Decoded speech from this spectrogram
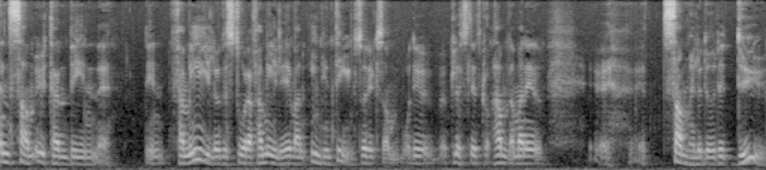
ensam utan din din familj och den stora familjen är man ingenting. Så liksom, och det, plötsligt hamnar man i ett samhälle då det är du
